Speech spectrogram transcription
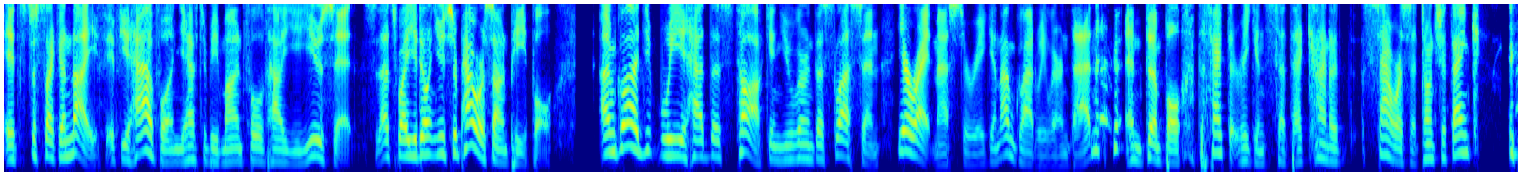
It's just like a knife. If you have one, you have to be mindful of how you use it. So that's why you don't use your powers on people. I'm glad we had this talk and you learned this lesson. You're right, Master Reigen. I'm glad we learned that. and Dimple, the fact that Reigen said that kind of sours it, don't you think?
